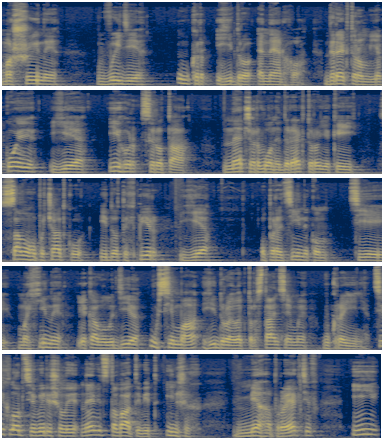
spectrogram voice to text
машини в виді Укргідроенерго, директором якої є Ігор Сирота, не червоний директор, який з самого початку і до тих пір є операційником цієї махіни, яка володіє усіма гідроелектростанціями в Україні. Ці хлопці вирішили не відставати від інших мегапроєктів і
